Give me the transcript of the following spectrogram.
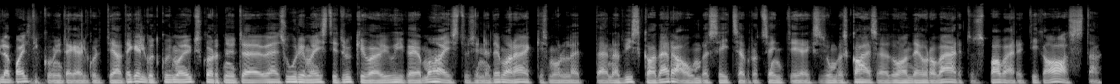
üle Baltikumi tegelikult. Ja tegelikult, kui ma ükskord nüüd ühe suurima Eesti trükikoja juhiga maha istusin ja tema rääkis mulle, et nad viskavad ära umbes seitse protsenti ehk siis umbes kahesaja tuhande euro väärtuses paberit iga aasta.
